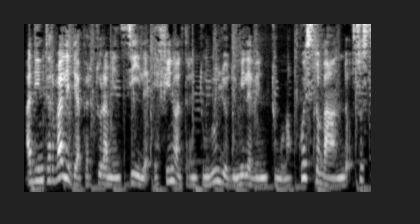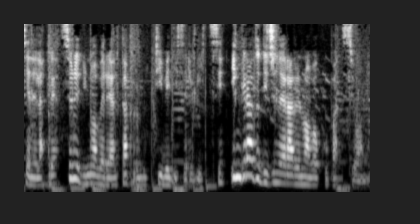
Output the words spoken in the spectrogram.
Ad intervalli di apertura mensile e fino al 31 luglio 2021, questo bando sostiene la creazione di nuove realtà produttive e di servizi in grado di generare nuova occupazione,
